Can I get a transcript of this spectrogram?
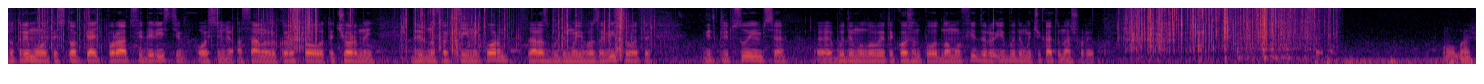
дотримуватись топ-5 порад фідерістів осінню, а саме використовувати чорний дрібнофракційний корм. Зараз будемо його замішувати, відкліпсуємося, е, будемо ловити кожен по одному фідеру і будемо чекати нашу рибку. О, бачиш,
